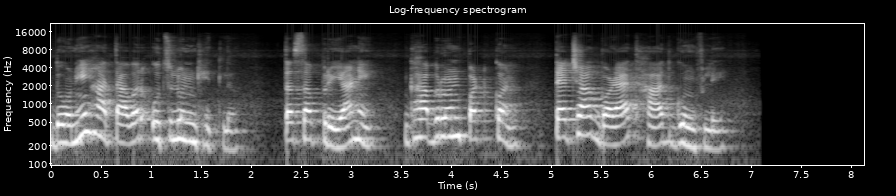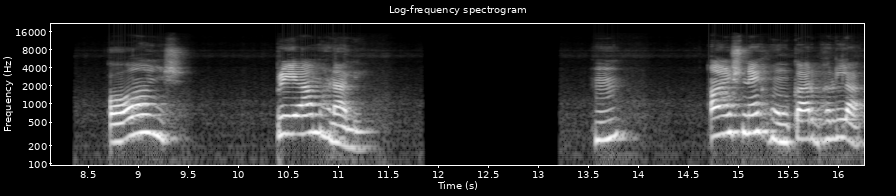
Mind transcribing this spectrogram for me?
दोन्ही हातावर उचलून घेतलं. तसं प्रियाने घाबरून पटकन त्याच्या गळ्यात हात गुंफले. अंश. प्रिया म्हणाली. अंशने हुंकार भरला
